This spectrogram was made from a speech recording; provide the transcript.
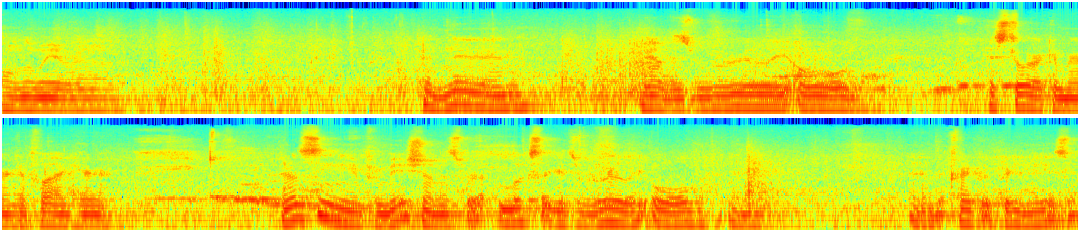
All the way around. And then we have this really old historic American flag here. I don't see any information on this, but it looks like it's really old and, and frankly pretty amazing.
